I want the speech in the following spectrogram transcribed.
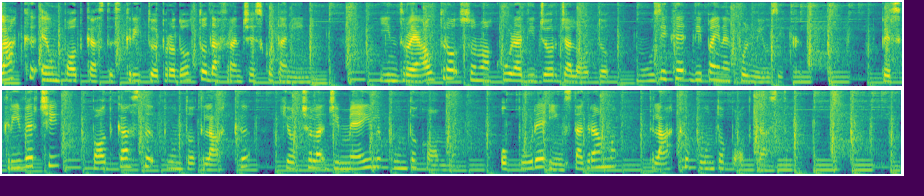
Tlac è un podcast scritto e prodotto da Francesco Tanini. Intro e outro sono a cura di Giorgia Loddo, musiche di Pineapple Music. Per scriverci podcast.tlac-gmail.com oppure Instagram tlac.podcast.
